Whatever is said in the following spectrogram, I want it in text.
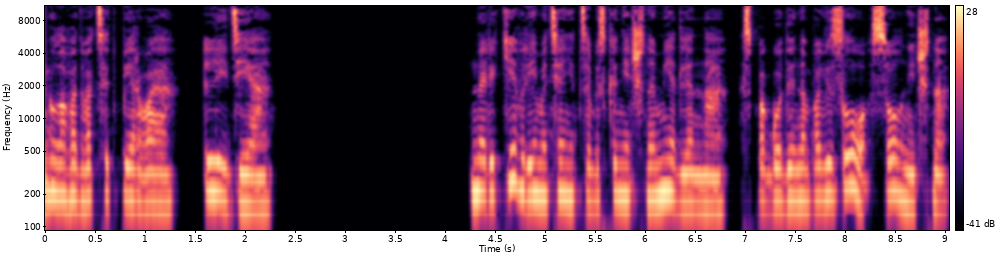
Глава 21. Лидия. На реке время тянется бесконечно медленно. С погодой нам повезло, солнечно,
